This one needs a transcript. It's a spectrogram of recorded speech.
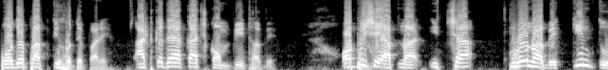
পদপ্রাপ্তি হতে পারে। আটকে থাকা কাজ কমপ্লিট হবে। অফিসে আপনার ইচ্ছা পূরণ হবে, কিন্তু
